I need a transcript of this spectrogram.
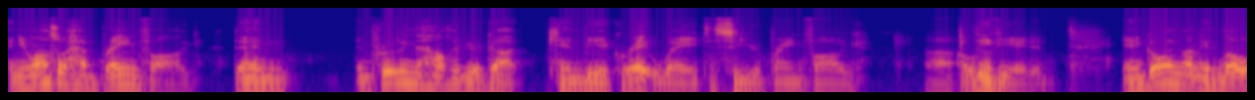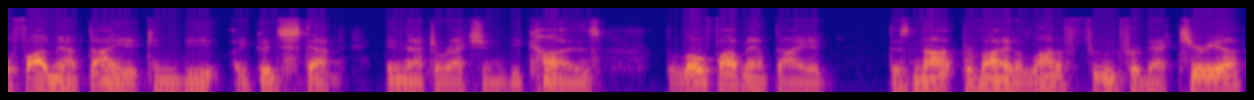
and you also have brain fog, then improving the health of your gut can be a great way to see your brain fog uh, alleviated. And going on a low FODMAP diet can be a good step in that direction because the low FODMAP diet does not provide a lot of food for bacteria.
